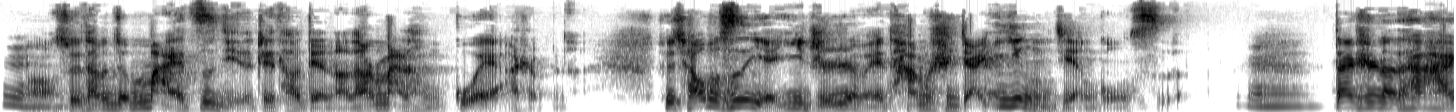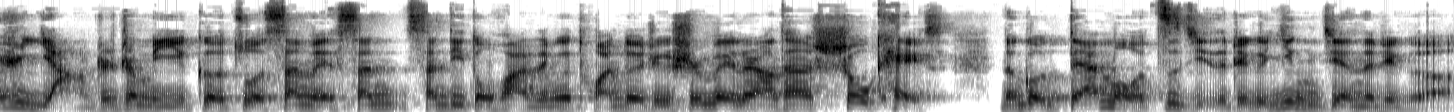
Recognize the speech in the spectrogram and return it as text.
嗯所以他们就卖自己的这套电脑，当然卖的很贵啊什么的。所以乔布斯也一直认为他们是一家硬件公司，嗯但是呢，他还是养着这么一个做三维三三 D 动画的这么一个团队，这个是为了让他 showcase 能够 demo 自己的这个硬件的这个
